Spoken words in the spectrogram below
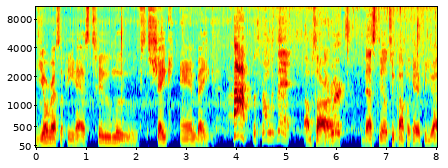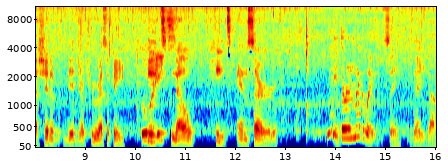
Your recipe has two moves, shake and bake. Ha! What's wrong with that? I'm sorry. It works. That's still too complicated for you. I should have did your true recipe. Uber heat, Eats? No, heat and serve. Yeah, you throw it in the microwave. See, there you go.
